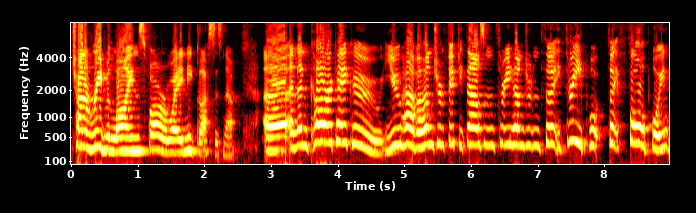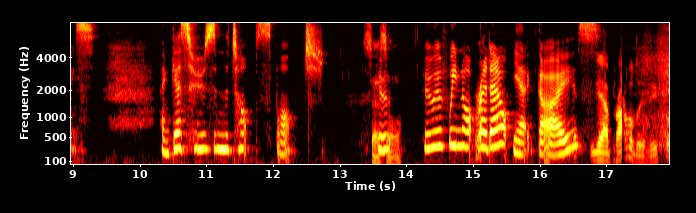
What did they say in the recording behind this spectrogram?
trying to read with lines far away. Need glasses now. Uh, and then Kara Keku, you have 150,333 po- 34 points. And guess who's in the top spot? Cecil. Who have we not read out yet, guys? Yeah, probably Cecil.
